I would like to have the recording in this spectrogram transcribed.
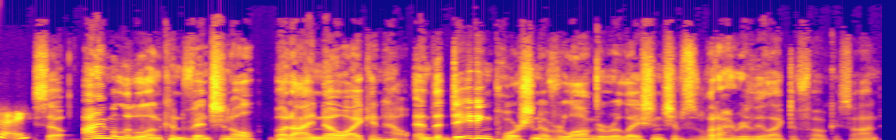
Okay. So I'm a little unconventional, but I know I can help. And the dating portion of longer relationships is what I really like to focus on.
